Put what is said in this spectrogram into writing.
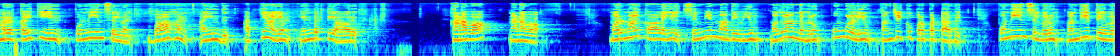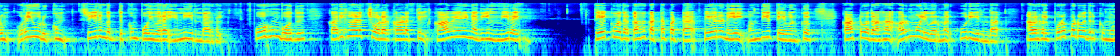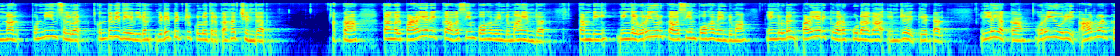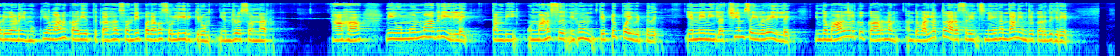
அமரர் கல்கியின் பொன்னியின் செல்வன் பாகம் ஐந்து அத்தியாயம் எண்பத்தி ஆறு. கனவா நனவா. மறுநாள் காலையில் செம்பியன் மாதேவியும் மதுராந்தகரும் பூங்குழலியும் தஞ்சைக்கு புறப்பட்டார்கள். பொன்னியின் செல்வரும் வந்தியத்தேவரும் உறையூருக்கும் ஸ்ரீரங்கத்துக்கும் போய் வர எண்ணியிருந்தார்கள். போகும்போது கரிகாலச் சோழர் காலத்தில் காவேரி நதியின் நீரை தேக்குவதற்காக கட்டப்பட்ட பேரணியை வந்தியத்தேவனுக்கு காட்டுவதாக அருண்மொழிவர்மர் கூறியிருந்தார். அவர்கள் புறப்படுவதற்கு முன்னால் பொன்னியின் செல்வர் குந்தவி தேவியிடம் விடை கொள்வதற்காக சென்றார். அக்கா தாங்கள் பழையறைக்கு அவசியம் போக வேண்டுமா? என்றார். தம்பி நீங்கள் உறையூருக்கு அவசியம் போக வேண்டுமா? எங்களுடன் பழையறைக்கு வரக்கூடாதா? என்று கேட்டாள். இல்லை அக்கா உறையூரில் ஆழ்வார்க்கடியானை முக்கியமான காரியத்துக்காக சந்திப்பதாக சொல்லியிருக்கிறோம் என்று சொன்னார். ஆஹா நீ உன் முன்மாதிரி இல்லை. தம்பி உன் மனசு மிகவும் கெட்டுப்போய்விட்டது. என்னை நீ லட்சியம் செய்வதே இல்லை. இந்த மாறுதலுக்கு காரணம் அந்த வல்லத்து அரசரின் சிநேகந்தான் என்று கருதுகிறேன்.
